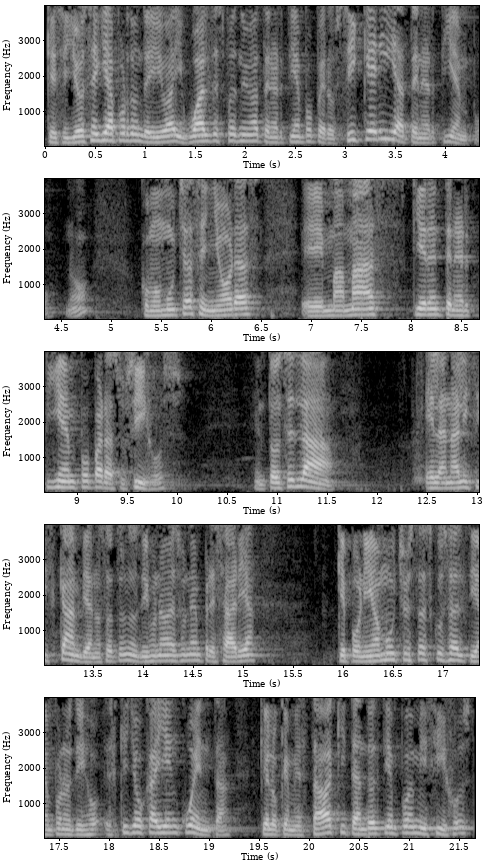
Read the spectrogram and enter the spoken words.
que si yo seguía por donde iba, igual después no iba a tener tiempo, pero sí quería tener tiempo, ¿no? Como muchas señoras, eh, mamás quieren tener tiempo para sus hijos, entonces la, el análisis cambia. Nosotros nos dijo una vez una empresaria, que ponía mucho esta excusa del tiempo, nos dijo, es que yo caí en cuenta que lo que me estaba quitando el tiempo de mis hijos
